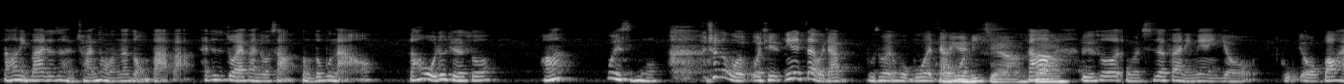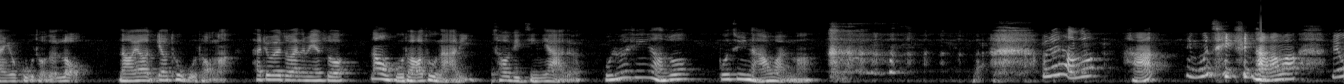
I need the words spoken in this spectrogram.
然后你爸就是很传统的那种爸爸，他就是坐在饭桌上，什么都不拿哦。然后我就觉得说，啊，为什么？就是我我其实因为在我家不是会我不会这样，因为理解啊。然后啊比如说我们吃的饭里面有骨有包含有骨头的肉，然后要要吐骨头嘛，他就会坐在那边说：“那我骨头要吐哪里？”超级惊讶的，我就会心想说：“不会自己拿碗吗？” 我就想说：“哈，你不会自己去拿吗？没有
